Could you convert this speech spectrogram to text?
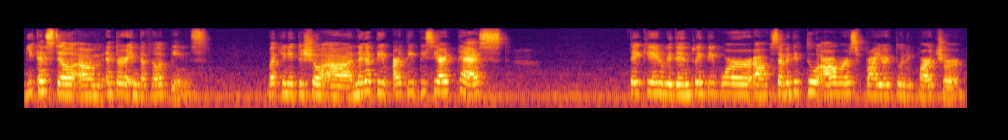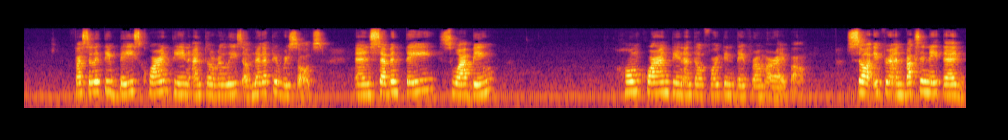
you can still um, enter in the Philippines. But you need to show a negative RT-PCR test taken within 24, uh, 72 hours prior to departure. Facility-based quarantine until release of negative results. And 7-day swabbing home quarantine until 14th day from arrival. So if you're unvaccinated,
